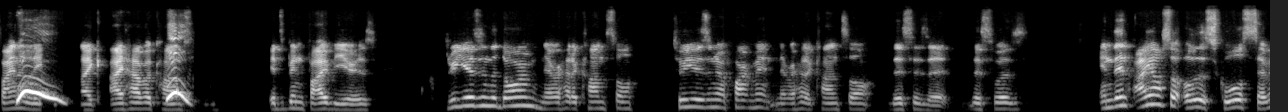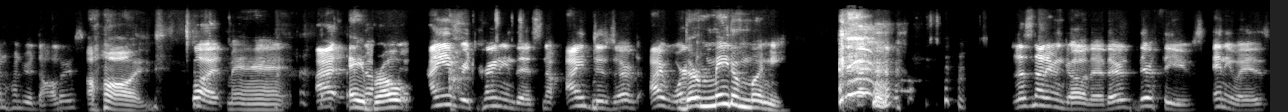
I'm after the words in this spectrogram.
Finally, like I have a console. It's been five years. three years in the dorm, never had a console. Two years in an apartment, never had a console. This is it. This was, and then I also owe the school seven hundred dollars. Oh, But Man, I hey, no, bro, I ain't returning this. No, I deserved. I worked. they're made of money. Let's not even go there. They're they're thieves. Anyways,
